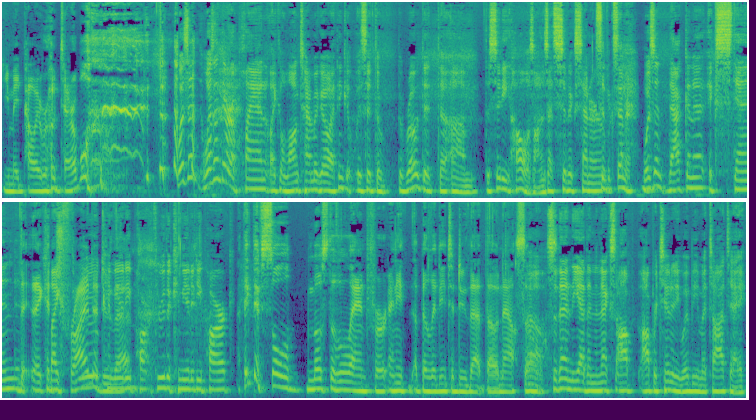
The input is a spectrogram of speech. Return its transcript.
you made Poway Road terrible. Wasn't wasn't there a plan like a long time ago? I think it was it the the road that the um, the city hall is on. Is that Civic Center? Civic Center. Wasn't that going to extend? They- they could like try to do community that. park through the community park. I think they've sold most of the land for any ability to do that though now. So Oh, so then yeah, then the next op- opportunity would be Metate,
